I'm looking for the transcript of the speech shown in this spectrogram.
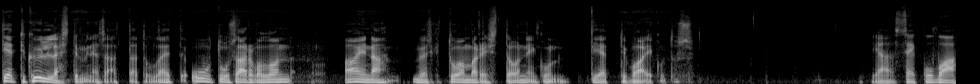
tietty kyllästyminen saattaa tulla. Että uutuusarvolla on aina myöskin tuomaristoon niin kuin tietty vaikutus. Ja se kuva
